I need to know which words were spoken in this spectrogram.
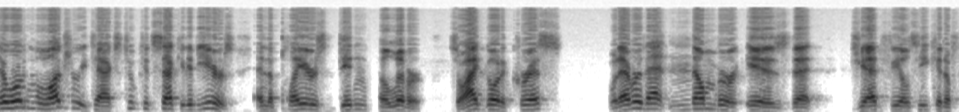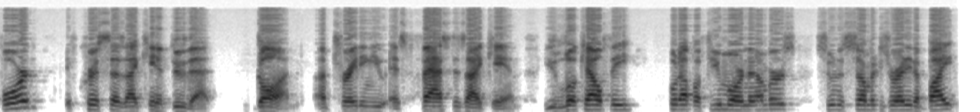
they were in the luxury tax two consecutive years, and the players didn't deliver. So I'd go to Kris, whatever that number is that Jed feels he can afford. If Kris says, I can't do that, gone. I'm trading you as fast as I can. You look healthy, put up a few more numbers. Soon as somebody's ready to bite,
